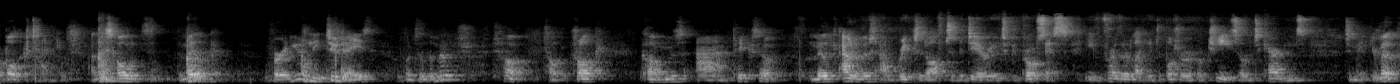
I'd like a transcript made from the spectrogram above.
a bulk tank, and this holds the milk for usually two days until the milk truck, truck comes and picks up milk out of it and brings it off to the dairy to be processed even further, like into butter or cheese or into cartons to make your milk.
